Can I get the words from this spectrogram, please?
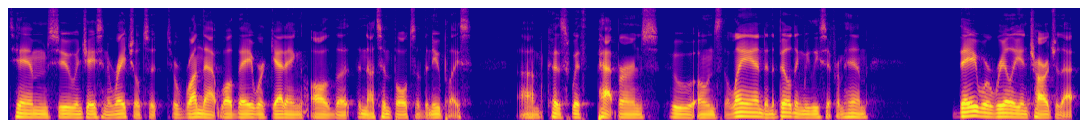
Tim, Sue, and Jason and Rachel to to run that while they were getting all the the nuts and bolts of the new place. Because um, with Pat Burns, who owns the land and the building, we lease it from him they were really in charge of that,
